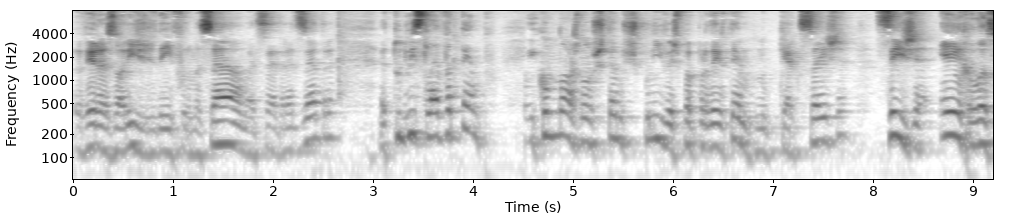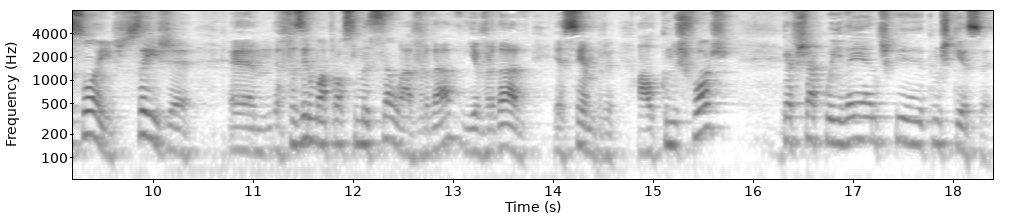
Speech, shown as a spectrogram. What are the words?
ver as origens da informação, etc, etc tudo isso leva tempo. E como nós não estamos disponíveis para perder tempo no que quer que seja, seja em relações, seja um, a fazer uma aproximação à verdade, e a verdade é sempre algo que nos foge, quero fechar com a ideia antes que, que me esqueça.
